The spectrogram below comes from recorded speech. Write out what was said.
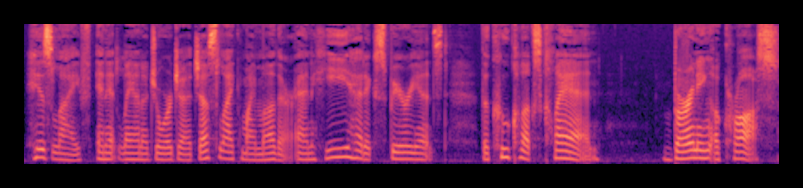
his life in Atlanta, Georgia, just like my mother, and he had experienced the Ku Klux Klan burning a cross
